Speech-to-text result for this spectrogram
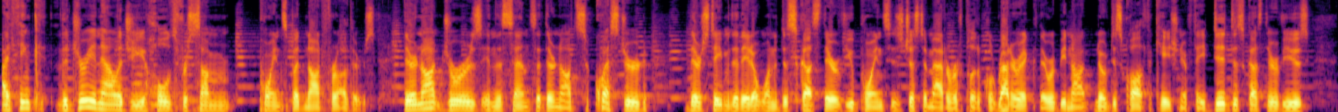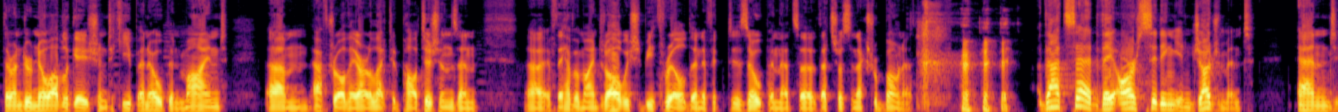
I think the jury analogy holds for some points, but not for others. They're not jurors in the sense that they're not sequestered. Their statement that they don't want to discuss their viewpoints is just a matter of political rhetoric. There would be not, no disqualification if they did discuss their views. They're under no obligation to keep an open mind. Um, after all, they are elected politicians, and uh, if they have a mind at all, we should be thrilled. And if it is open, that's a that's just an extra bonus. that said, they are sitting in judgment, and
